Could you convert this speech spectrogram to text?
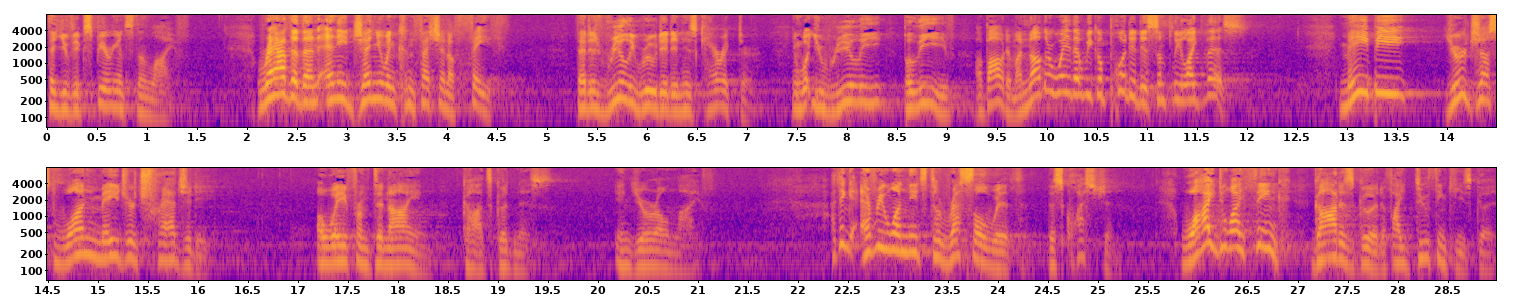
that you've experienced in life, rather than any genuine confession of faith that is really rooted in his character and what you really believe about him. Another way that we could put it is simply like this maybe you're just one major tragedy away from denying God's goodness in your own life. I think everyone needs to wrestle with this question Why do I think God is good if I do think He's good?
